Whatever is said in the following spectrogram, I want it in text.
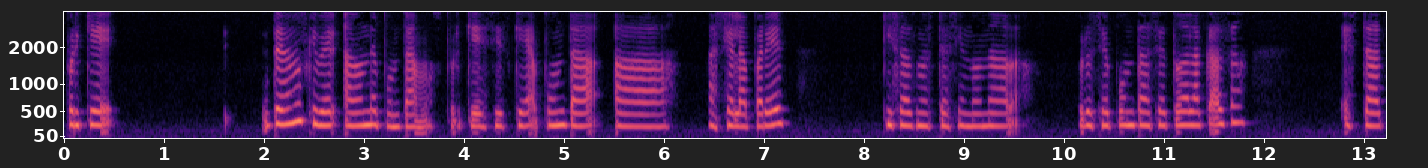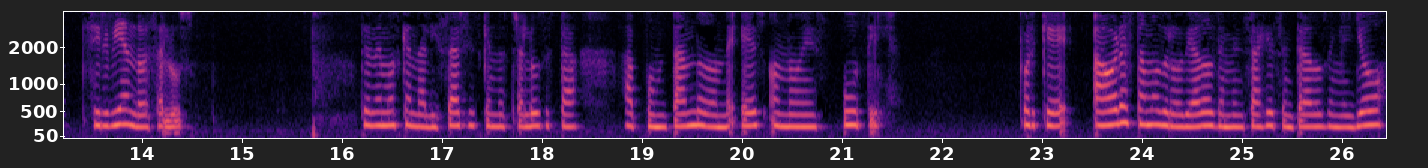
Porque tenemos que ver a dónde apuntamos, porque si es que apunta a, hacia la pared, quizás no esté haciendo nada, pero si apunta hacia toda la casa, está sirviendo esa luz tenemos que analizar si es que nuestra luz está apuntando donde es o no es útil. Porque ahora estamos rodeados de mensajes centrados en el yo,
